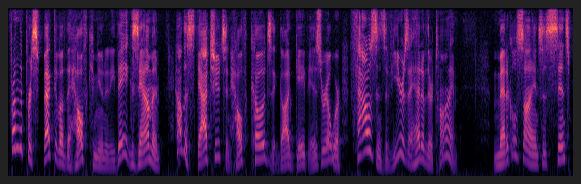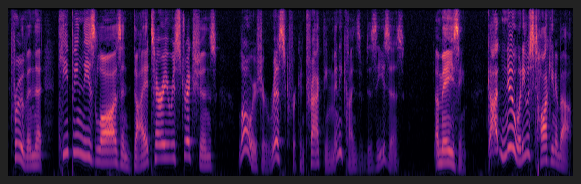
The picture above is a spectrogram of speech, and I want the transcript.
From the perspective of the health community, they examine how the statutes and health codes that God gave Israel were thousands of years ahead of their time. Medical science has since proven that keeping these laws and dietary restrictions lowers your risk for contracting many kinds of diseases. Amazing. God knew what he was talking about.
